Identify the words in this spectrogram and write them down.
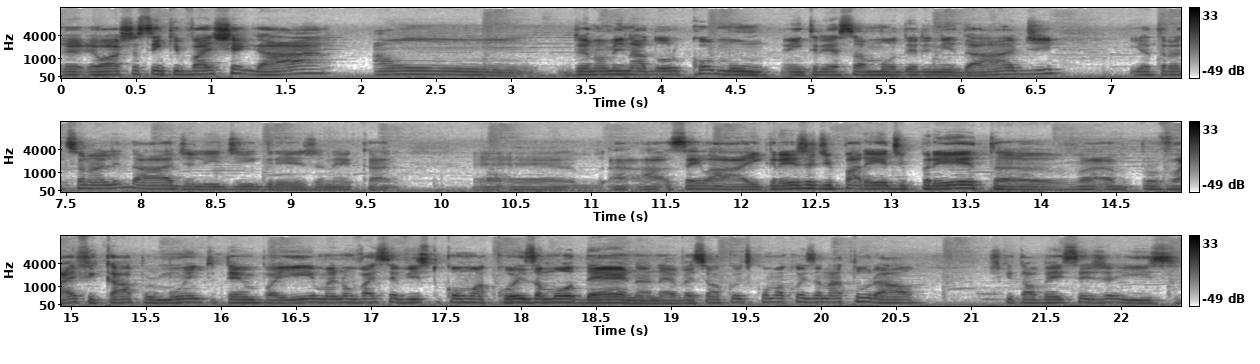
eu acho assim que vai chegar a um denominador comum entre essa modernidade e a tradicionalidade ali de igreja, né, cara? É, é, a, a, sei lá, a igreja de parede preta vai, vai, ficar por muito tempo aí, mas não vai ser visto como uma coisa moderna, né? Vai ser uma coisa como uma coisa natural. Acho que talvez seja isso.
